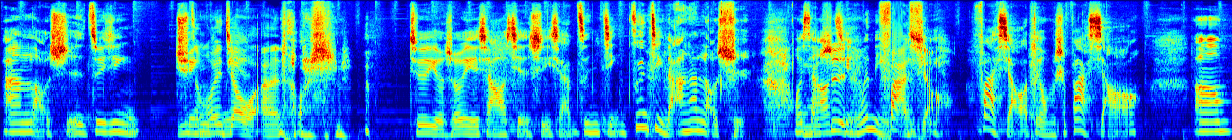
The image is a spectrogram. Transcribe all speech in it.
安安老师，最近你怎么会叫我安老师？就是有时候也想要显示一下尊敬，尊敬的安安老师。我想要请问你，发小，发小，对我们是发小。嗯。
